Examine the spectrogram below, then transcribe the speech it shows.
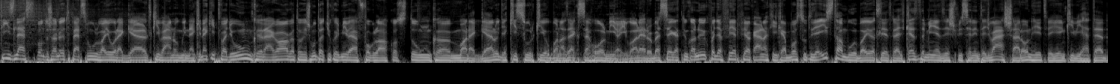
10 lesz, pontosan 5 perc múlva jó reggelt kívánunk mindenkinek. Itt vagyunk, drága hallgatók, és mutatjuk, hogy mivel foglalkoztunk ma reggel. Ugye kiszúr ki jobban az exe holmiaival. Erről beszélgettünk. A nők vagy a férfiak állnak inkább bosszút. Ugye Isztambulba jött létre egy kezdeményezés, miszerint egy vásáron hétvégén kiviheted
